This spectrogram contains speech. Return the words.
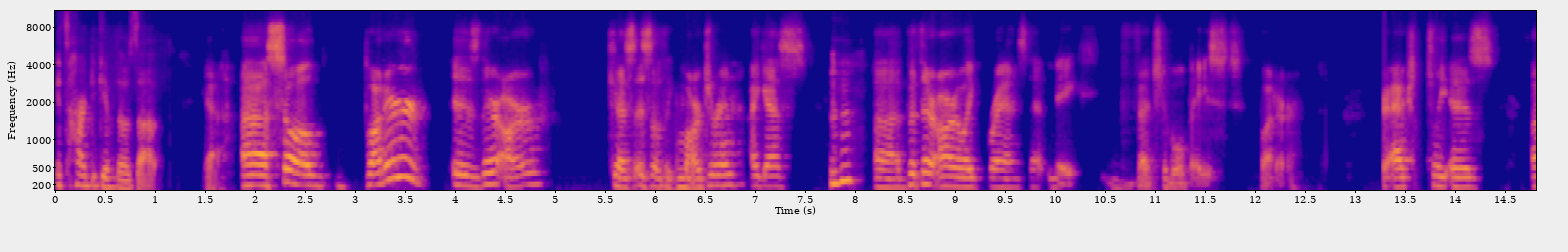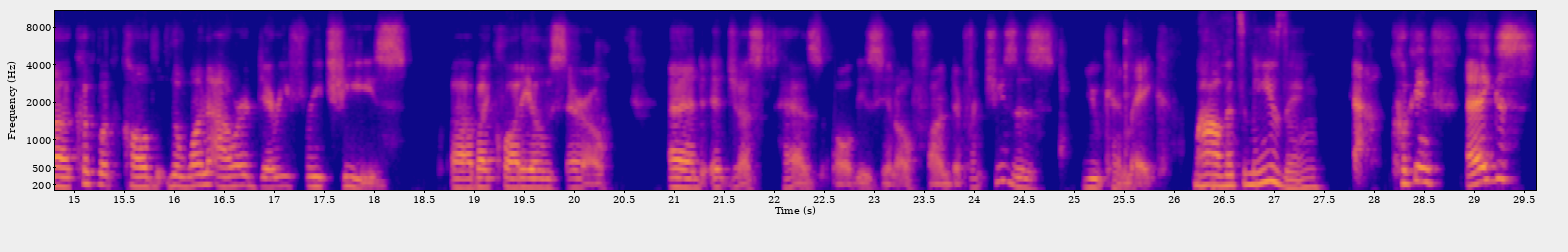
it's hard to give those up. Yeah. Uh, so butter is there are, guess it's like margarine, I guess. Mm-hmm. Uh, but there are like brands that make vegetable based butter. There actually is a cookbook called The One Hour Dairy Free Cheese uh, by Claudia Lucero. And it just has all these, you know, fun different cheeses you can make. Wow, that's amazing. Yeah. Cooking eggs,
